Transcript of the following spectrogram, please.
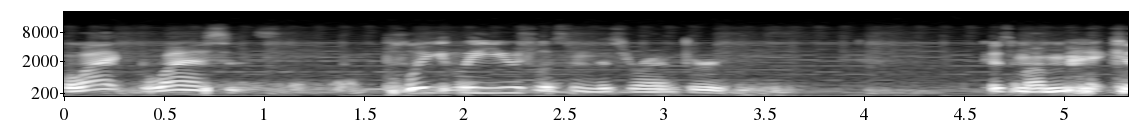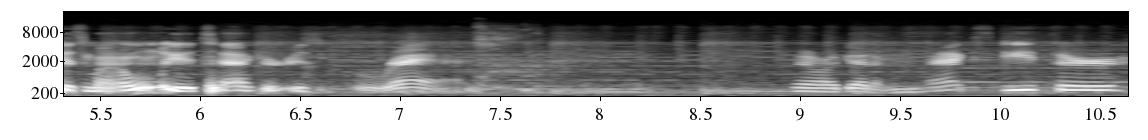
Black glasses. Completely useless in this run through. Cause my cause my only attacker is grass. Now I got a max ether.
